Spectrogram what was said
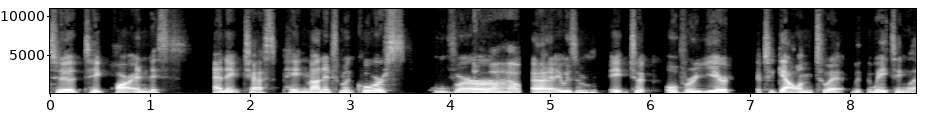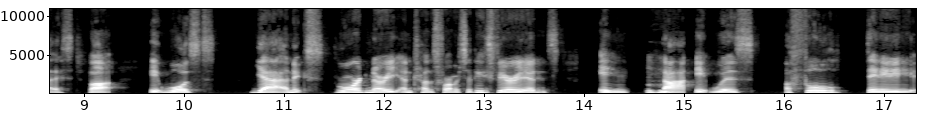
to take part in this NHS pain management course. Over, oh, wow. uh, it was it took over a year to get onto it with the waiting list, but it was yeah, an extraordinary and transformative experience in mm-hmm. that it was a full day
